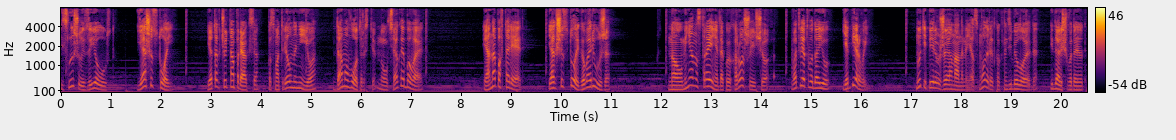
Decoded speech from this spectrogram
и слышу из ее уст. Я шестой. Я так чуть напрягся, посмотрел на нее. Дама в возрасте, ну, всякое бывает. И она повторяет. Я шестой, говорю же. Но у меня настроение такое хорошее еще. В ответ выдаю. Я первый. Ну, теперь уже она на меня смотрит, как на дебилоида. И дальше выдает.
